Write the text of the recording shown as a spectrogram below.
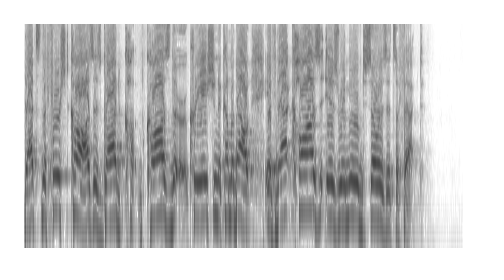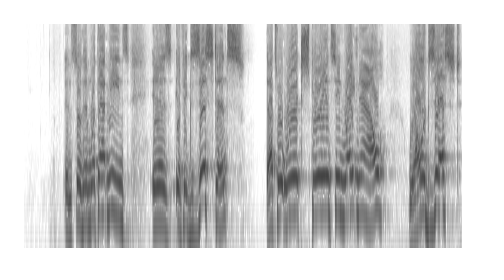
That's the first cause, as God caused the creation to come about. If that cause is removed, so is its effect. And so then what that means is if existence, that's what we're experiencing right now, we all exist.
